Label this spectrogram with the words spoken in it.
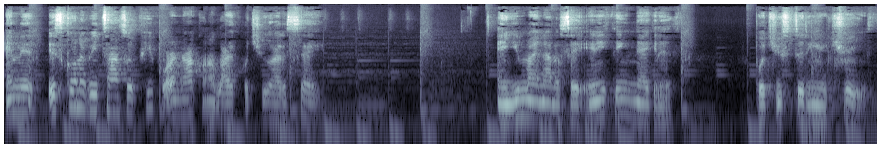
And it, it's going to be times where people are not going to like what you got to say. And you might not have said anything negative, but you stood in your truth.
